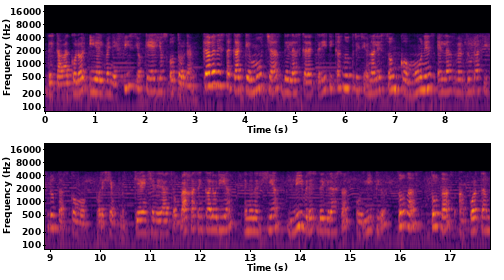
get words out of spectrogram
de cada color y el beneficio que ellos otorgan. Cabe destacar que muchas de las características nutricionales son comunes en las verduras y frutas como por ejemplo que en general son bajas en calorías, en energía, libres de grasas o lípidos. Todas, todas aportan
